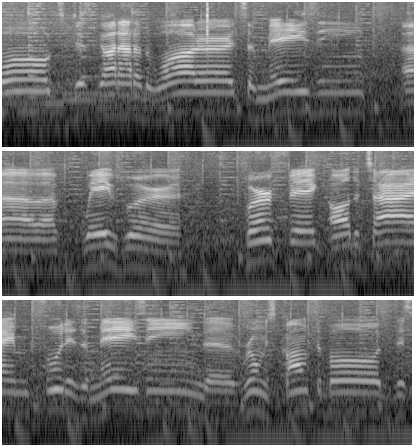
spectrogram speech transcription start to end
stoked. Just got out of the water. It's amazing. Uh, waves were perfect all the time. Food is amazing. The room is comfortable. This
